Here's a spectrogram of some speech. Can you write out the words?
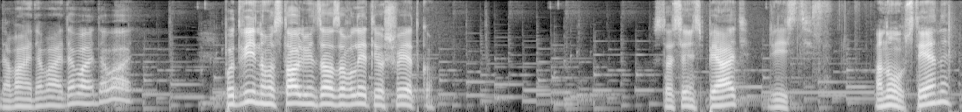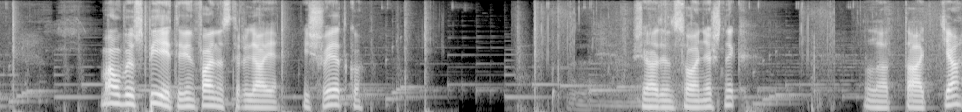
Давай, давай, давай, давай. Подвійного ставлю він зараз завалить його швидко. 175, 200. А ну, встигне? Мав би вспіти, він файно стріляє. І швидко. Ще один соняшник. Латаття.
